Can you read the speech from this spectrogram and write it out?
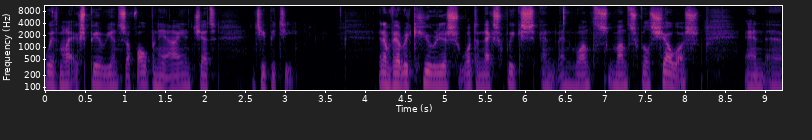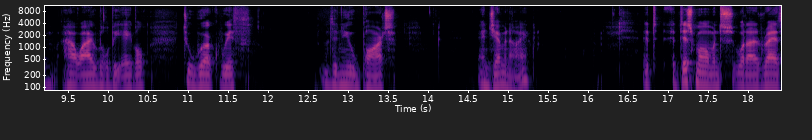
with my experience of OpenAI and Chat GPT. And I'm very curious what the next weeks and, and months, months will show us and um, how I will be able to work with the new Bard and Gemini. At, at this moment, what I read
